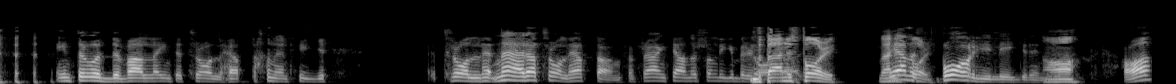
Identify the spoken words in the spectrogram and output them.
inte Uddevalla, inte Trollhättan. Den ligger Troll, nära Trollhättan. För Frank Andersson ligger bredvid. Vänersborg. Vänersborg. Vänersborg ligger den i. Ja. ja.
